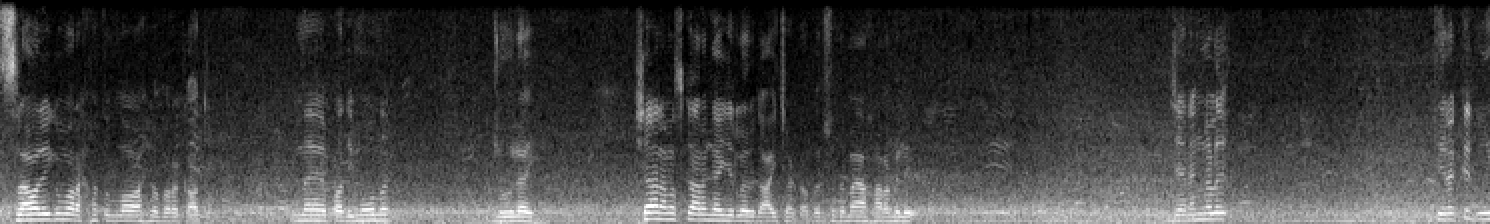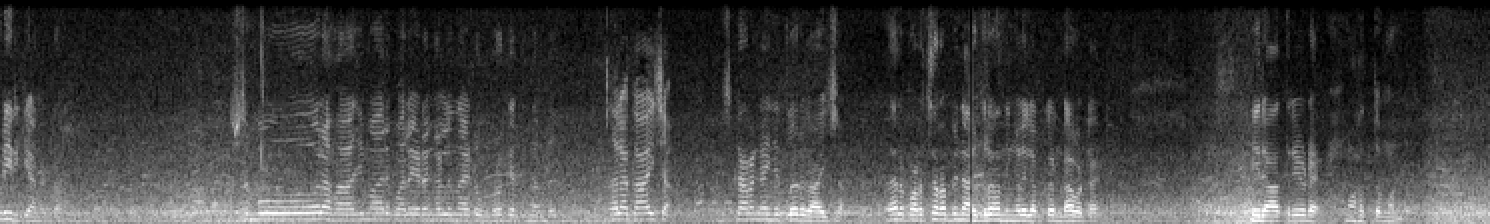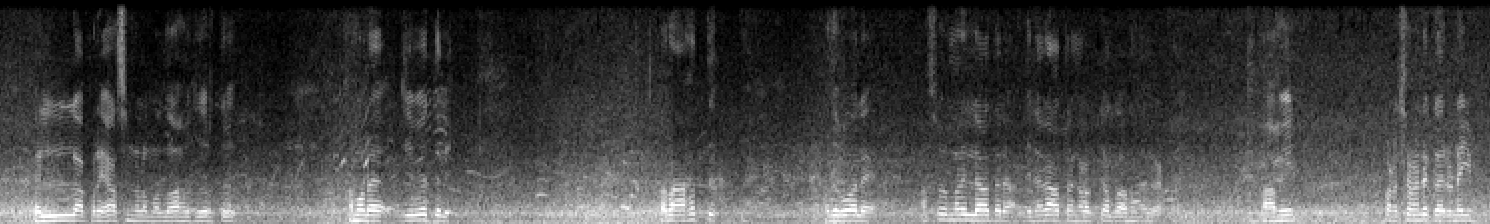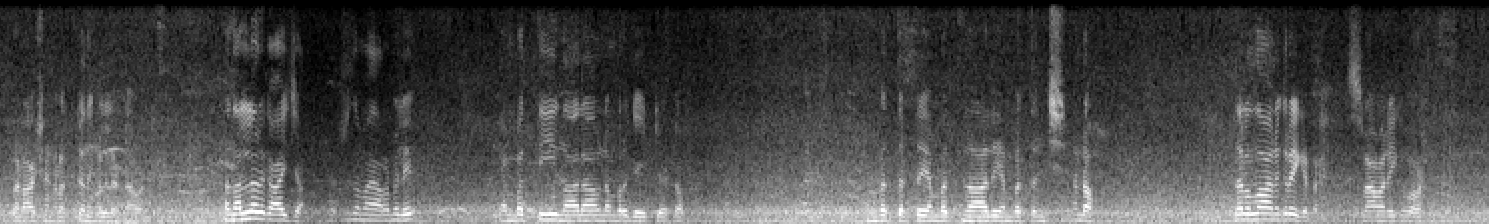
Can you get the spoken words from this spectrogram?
അസ്സാം വലൈക്കും വറഹമത്തല്ലാഹി വബർക്കാത്തു ഇന്ന് പതിമൂന്ന് ജൂലൈ. ഷാ നമസ്കാരം കഴിഞ്ഞിട്ടുള്ള ഒരു കാഴ്ച കേട്ടോ. പരിശുദ്ധമായ ഹറമിൽ ജനങ്ങൾ തിരക്ക് കൂടിയിരിക്കുകയാണ് കേട്ടോ. ഇഷ്ടംപോലെ ഹാജിമാർ പലയിടങ്ങളിൽ നിന്നായിട്ട് ഉമ്പ്രക്ക് എത്തുന്നുണ്ട്. അതല്ല കാഴ്ച. നമസ്കാരം കഴിഞ്ഞിട്ടുള്ള ഒരു കാഴ്ച. അതായത് പടച്ചറബിന്റെ അനുഗ്രഹം നിങ്ങളിലൊക്കെ ഉണ്ടാവട്ടെ. ഈ രാത്രിയുടെ മഹത്വം കൊണ്ട്. എല്ലാ പ്രയാസങ്ങളും അള്ളാഹു തീർത്ത് നമ്മുടെ ജീവിതത്തിൽ റാഹത്ത് അതുപോലെ അസുഖങ്ങളില്ലാത്ത ര- ദിനരാത്രങ്ങളൊക്കെ അള്ളാഹു നൽകട്ടെ. ആമീൻ. പടച്ചവന്റെ കരുണയും കടാക്ഷങ്ങളൊക്കെ നിങ്ങളിൽ ഉണ്ടാവട്ടെ. നല്ലൊരു കാഴ്ച. വിശുദ്ധമായ അറമിൽ എൺപത്തി നാലാം നമ്പർ ഗേറ്റ് കേട്ടോ. എൺപത്തെട്ട് എൺപത്തിനാല് എൺപത്തഞ്ച് കണ്ടോ? ഇതെല്ലാം അനുഗ്രഹിക്കട്ടെ. അസ്സാം വലൈക്കും വാഹമത്തുള്ള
